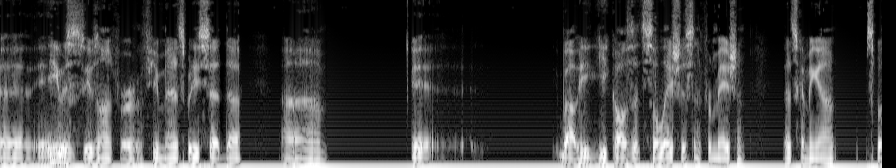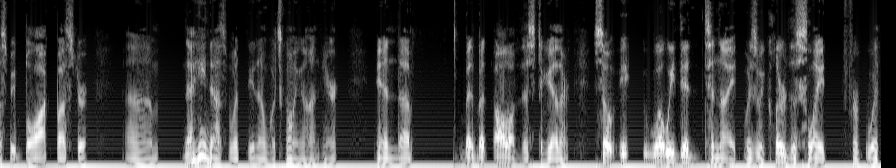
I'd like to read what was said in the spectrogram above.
uh, he was he was on for a few minutes, but he said, uh, um, it, uh, well, he he calls it salacious information that's coming out supposed to be blockbuster. Um, now he knows what you know what's going on here, and uh, but but all of this together. So it, what we did tonight was we cleared the slate for with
